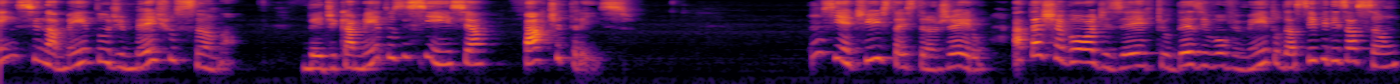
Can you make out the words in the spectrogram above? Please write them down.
Ensinamento de Meixo Sama Medicamentos e Ciência, Parte 3 Um cientista estrangeiro até chegou a dizer que o desenvolvimento da civilização,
